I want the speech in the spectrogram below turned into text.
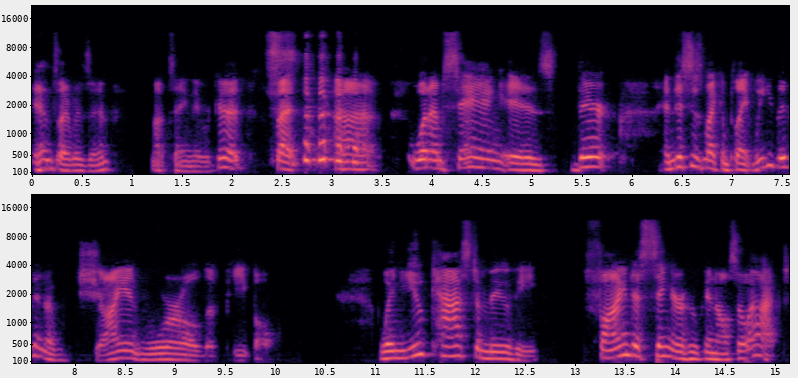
bands I was in. Not saying they were good, but uh, what I'm saying is there, and this is my complaint. We live in a giant world of people. When you cast a movie, find a singer who can also act.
